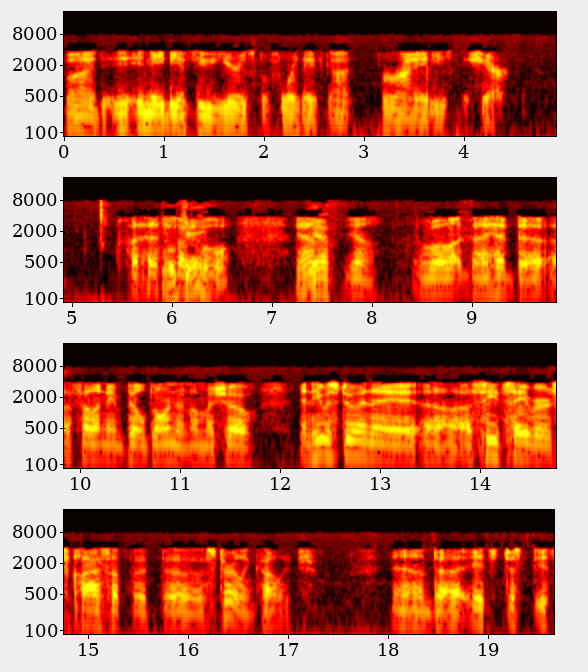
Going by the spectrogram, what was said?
but it, it may be a few years before they've got varieties to share. That's okay. so cool. Yeah, yeah, yeah. Well, I had uh, a fellow named Bill Dornan on my show, and he was doing a, uh, a seed savers class up at uh, Sterling College, and uh, it's just it's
